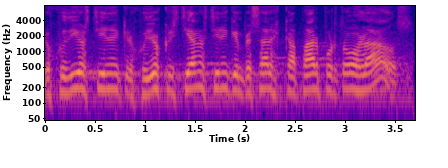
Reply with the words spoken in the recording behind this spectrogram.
los judíos tienen que, los judíos cristianos tienen que empezar a escapar por todos lados.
